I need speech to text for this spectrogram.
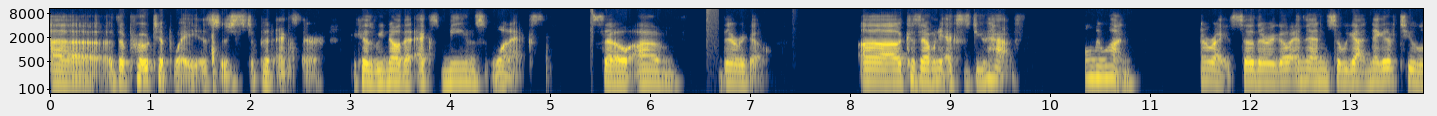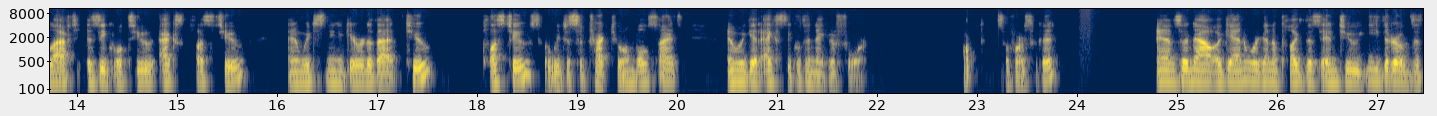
uh, the pro tip way is just to put x there because we know that x means 1x. So um, there we go. Because uh, how many x's do you have? Only one. All right, so there we go. And then, so we got negative 2 left is equal to x plus 2. And we just need to get rid of that 2 plus 2. So we just subtract 2 on both sides. And we get x equal to negative 4. So far, so good. And so now, again, we're going to plug this into either of the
